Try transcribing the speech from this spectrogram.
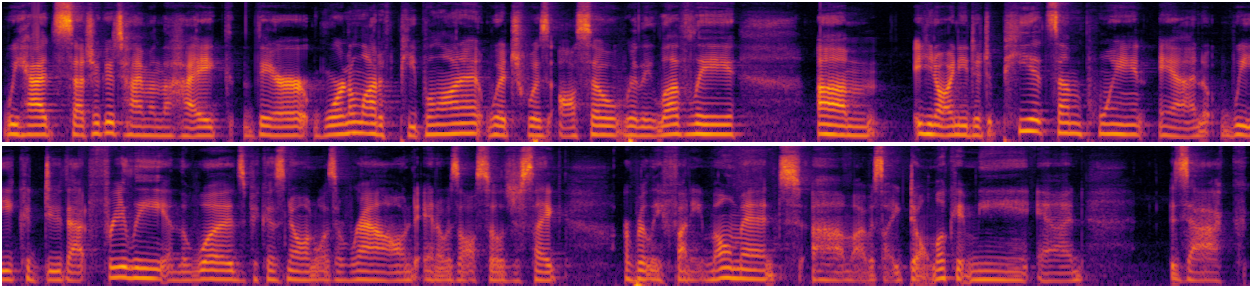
We had such a good time on the hike. There weren't a lot of people on it, which was also really lovely. Um, you know, I needed to pee at some point and we could do that freely in the woods because no one was around. And it was also just like a really funny moment. Um, I was like, don't look at me. And Zach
